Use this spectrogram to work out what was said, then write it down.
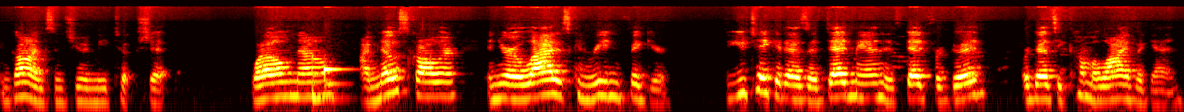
and gone since you and me took ship. Well, now, I'm no scholar, and you're a lad as can read and figure. Do you take it as a dead man is dead for good, or does he come alive again?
